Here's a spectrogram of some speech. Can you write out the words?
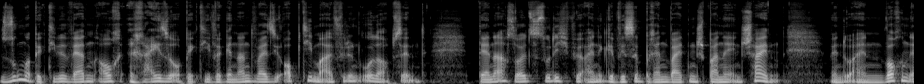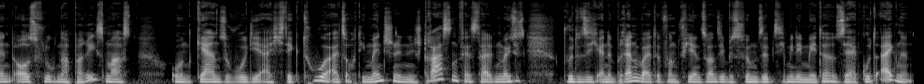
Zoom-Objektive werden auch Reiseobjektive genannt, weil sie optimal für den Urlaub sind. Dennoch solltest du dich für eine gewisse Brennweitenspanne entscheiden. Wenn du einen Wochenendausflug nach Paris machst und gern sowohl die Architektur als auch die Menschen in den Straßen festhalten möchtest, würde sich eine Brennweite von 24 bis 75 mm sehr gut eignen.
